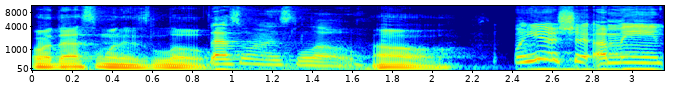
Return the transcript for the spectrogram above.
or that's when it's low? That's when it's low. oh, Well, yeah, sure. I mean,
